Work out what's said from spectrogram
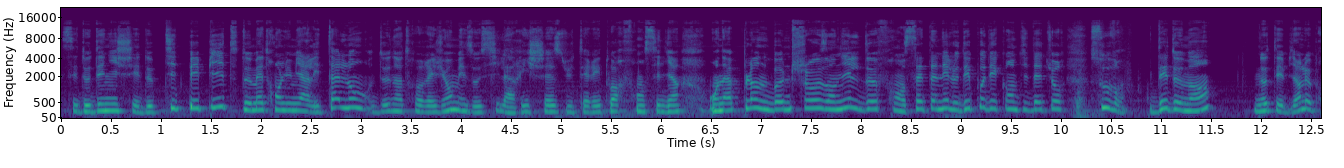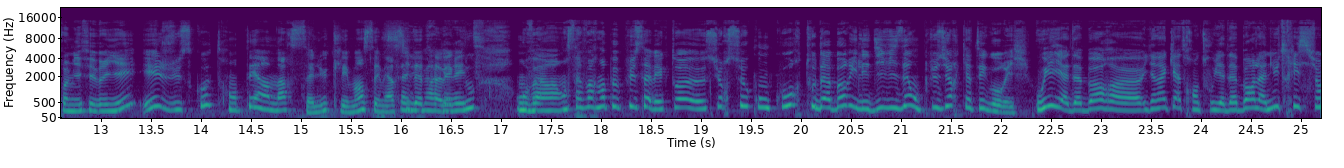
c'est de dénicher de petites pépites, de mettre en lumière les talents de notre région, mais aussi la richesse du territoire francilien. On a plein de bonnes choses en Île-de-France. Cette année, le dépôt des candidatures s'ouvre dès demain. Notez bien le 1er février et jusqu'au 31 mars. Salut Clémence et merci d'être avec nous. On va en savoir un peu plus avec toi euh, sur ce concours. Tout d'abord, il est divisé en plusieurs catégories. Oui, il y a d'abord, euh, il y en a quatre en tout. Il y a d'abord la nutrition.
